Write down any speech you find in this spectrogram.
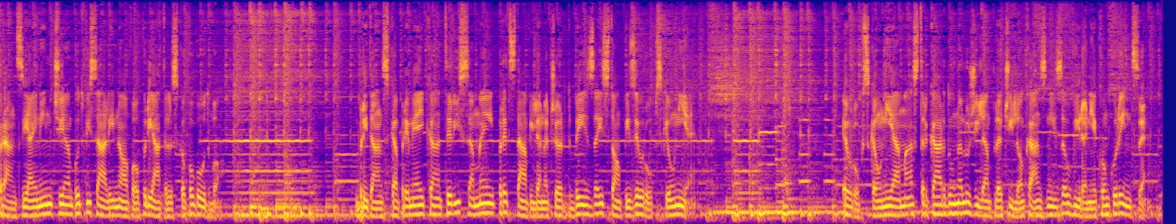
Francija in Nemčija podpisali novo prijateljsko pogodbo. Britanska premijejka Theresa May predstavila načrt B za izstop iz Evropske unije. Evropska unija Mastercardu naložila plačilo kazni za uviranje konkurence.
